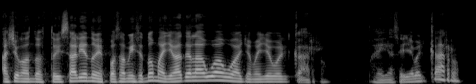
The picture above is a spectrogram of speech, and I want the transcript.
Hacho, cuando estoy saliendo, mi esposa me dice, toma, llévate la guagua, yo me llevo el carro. Pues ella se lleva el carro.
